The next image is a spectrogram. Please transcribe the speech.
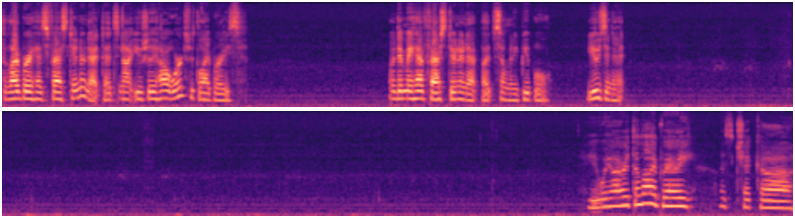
The library has fast internet. That's not usually how it works with libraries. Or they may have fast internet, but so many people using it. Here we are at the library. Let's check uh,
